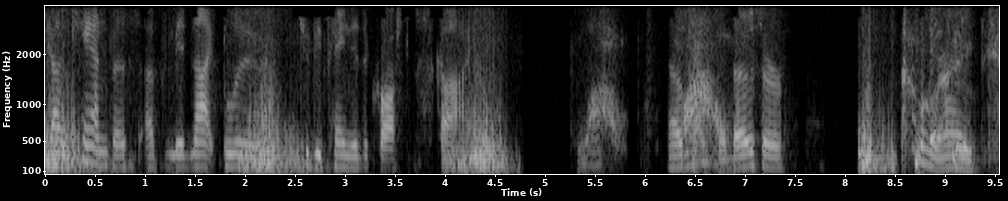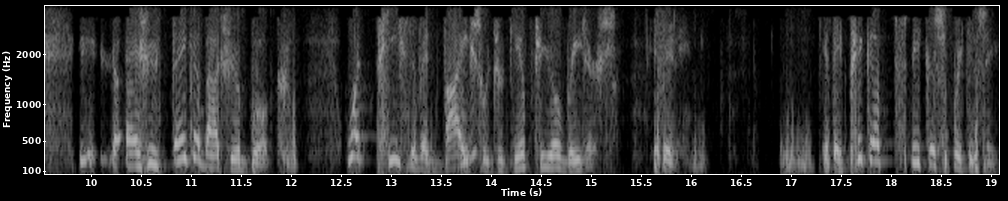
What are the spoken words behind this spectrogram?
uh, canvas of midnight blue to be painted across the sky. Wow. Okay, Wow. so those are All right. As you think about your book, what piece of advice would you give to your readers, if any? If they pick up Spica's frequency,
